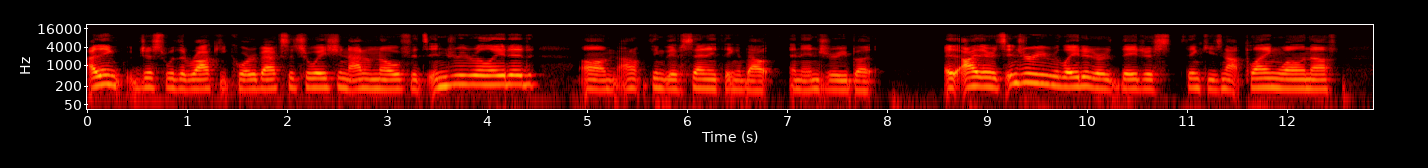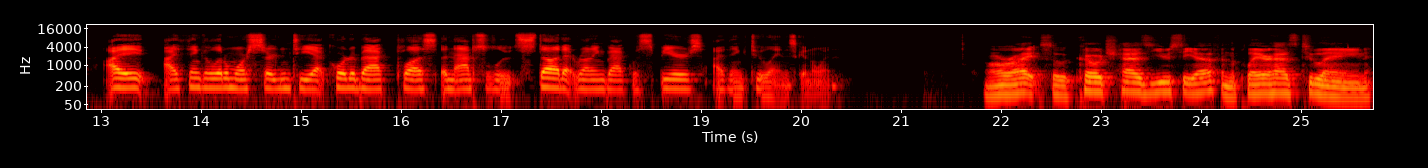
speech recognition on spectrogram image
I think just with the Rocky quarterback situation, I don't know if it's injury related. Um, I don't think they've said anything about an injury, but either it's injury related or they just think he's not playing well enough. I I think a little more certainty at quarterback plus an absolute stud at running back with Spears. I think Tulane is going to win. All right, so the coach has UCF and the player has Tulane.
